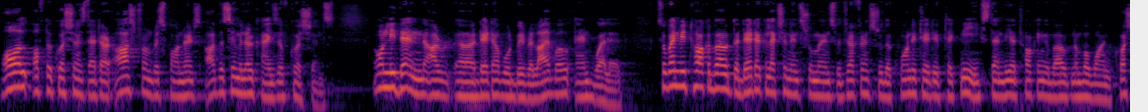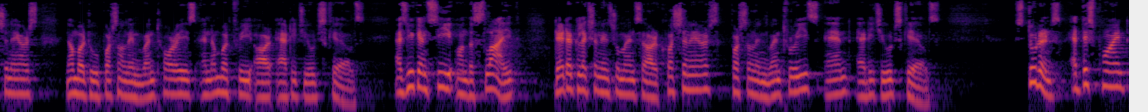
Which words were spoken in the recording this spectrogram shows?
all of the questions that are asked from respondents are the similar kinds of questions. Only then our uh, data would be reliable and valid. So when we talk about the data collection instruments with reference to the quantitative techniques, then we are talking about number one, questionnaires, number two, personal inventories, and number three are attitude scales. As you can see on the slide, Data collection instruments are questionnaires, personal inventories, and attitude scales. Students, at this point,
